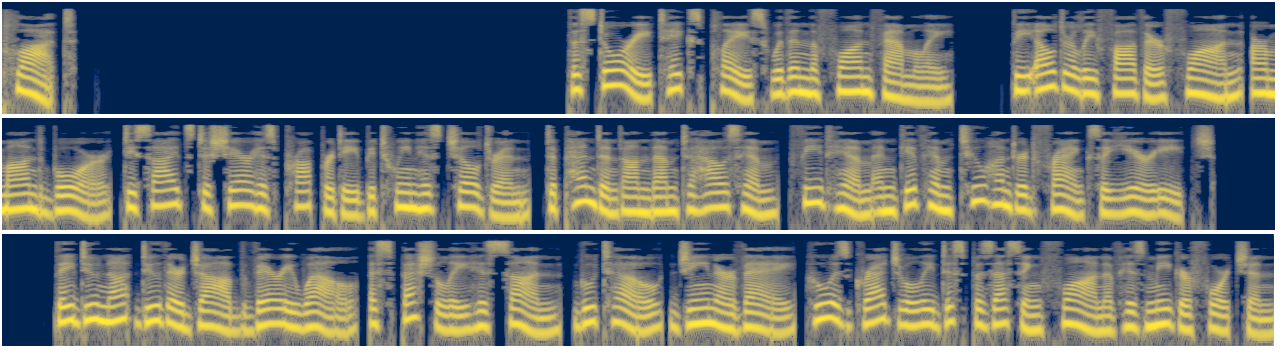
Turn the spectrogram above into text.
Plot The story takes place within the Fouan family. The elderly father Fouan Armand Bour decides to share his property between his children, dependent on them to house him, feed him and give him 200 francs a year each. They do not do their job very well, especially his son, Buteau Jean Hervé, who is gradually dispossessing Fouan of his meagre fortune.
